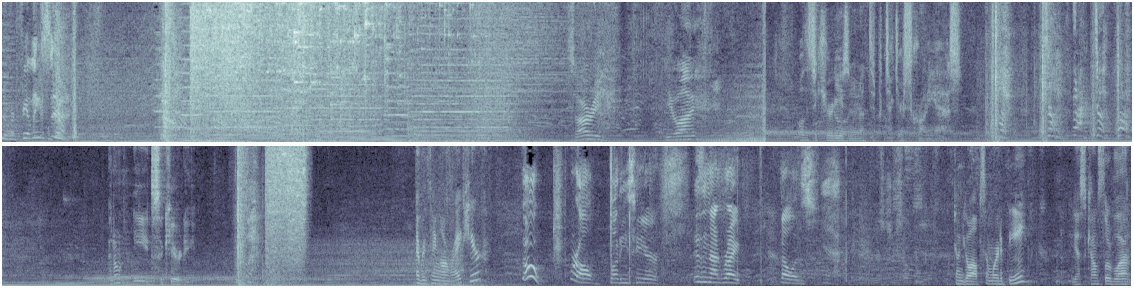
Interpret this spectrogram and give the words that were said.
No hard feelings. Sorry, Eli. Well, the security isn't enough to protect your scrawny ass. I don't need security. Everything all right here? Oh, we're all buddies here. Isn't that right, fellas? Don't you all have somewhere to be? Yes, Counselor Blatt.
